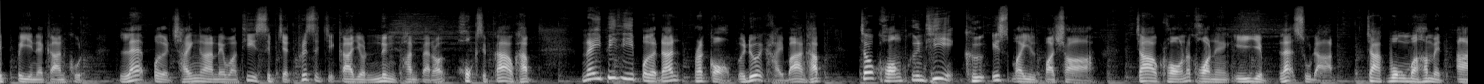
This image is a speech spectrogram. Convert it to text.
10 ปีในการขุด และเปิดใช้งานในวันที่ 17 พฤศจิกายน 1869 ครับ ในพิธีเปิดนั้นประกอบไปด้วยใครบ้างครับ เจ้าของพื้นที่คืออิสมาอิลปาชา เจ้าครองนครแห่งอียิปต์และสุดาน จากวงศ์มูฮัมหมัดอา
